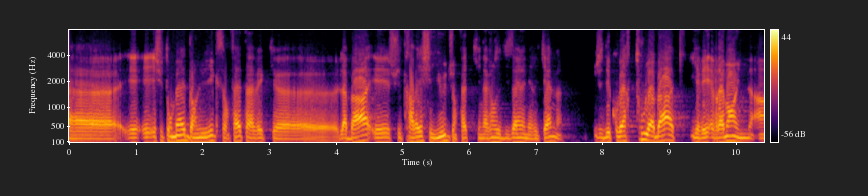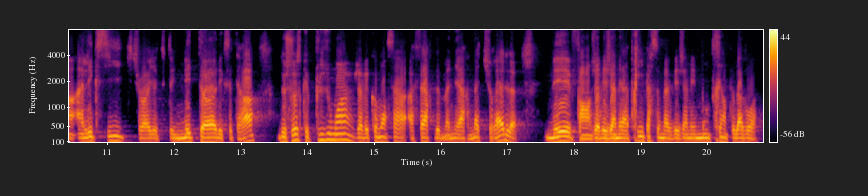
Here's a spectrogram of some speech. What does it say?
Euh, et, et, je suis tombé dans l'UX en fait avec euh, là-bas et je suis travaillé chez Huge en fait, qui est une agence de design américaine. J'ai découvert tout là-bas. Il y avait vraiment une, un, un, lexique, tu vois, il y a toute une méthode, etc. De choses que plus ou moins j'avais commencé à, à faire de manière naturelle, mais enfin, j'avais jamais appris, personne m'avait jamais montré un peu la voie.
